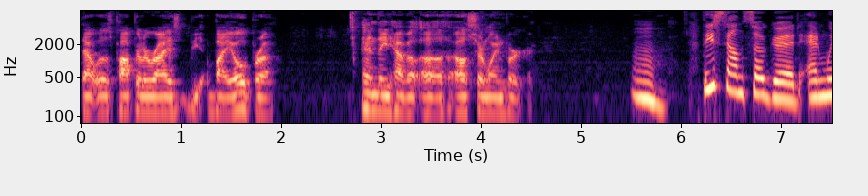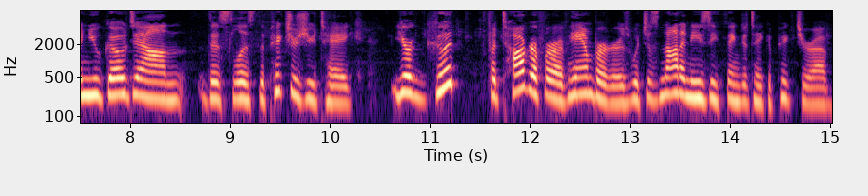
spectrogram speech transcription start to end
that was popularized by Oprah, and they have a, a, a sirloin burger. Mm. These sound so good. And when you go down this list, the pictures you take, you're good photographer of hamburgers, which is not an easy thing to take a picture of.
